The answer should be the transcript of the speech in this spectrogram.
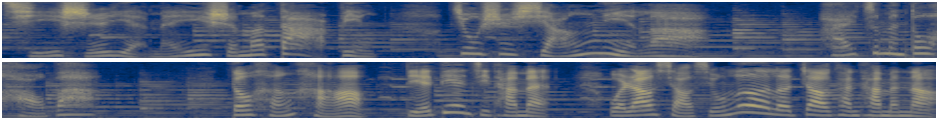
其实也没什么大病。”就是想你了，孩子们都好吧？都很好，别惦记他们，我让小熊乐乐照看他们呢。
